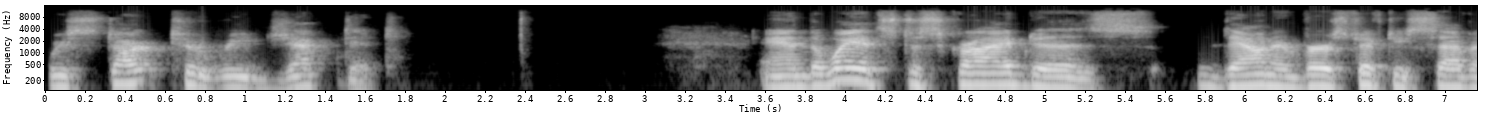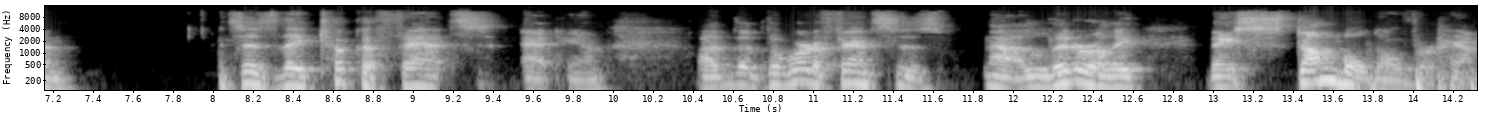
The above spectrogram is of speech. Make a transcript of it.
We start to reject it. And the way it's described is down in verse 57. It says they took offense at him. Uh, the, the, word offense is uh, literally they stumbled over him.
